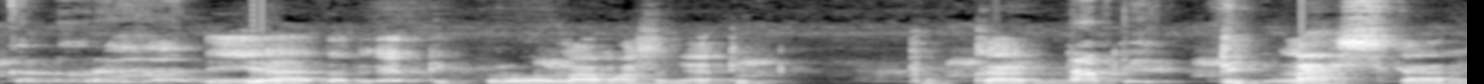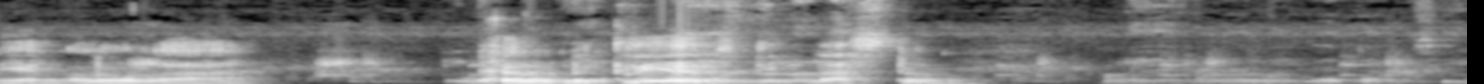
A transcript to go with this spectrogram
kelurahan. Iya tapi kan dikelola maksudnya di bukan tapi Diknas kan yang ngelola. Kalau tahu ya negeri harus. Diknas dong. Kalau yang ngelola nggak tahu sih.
